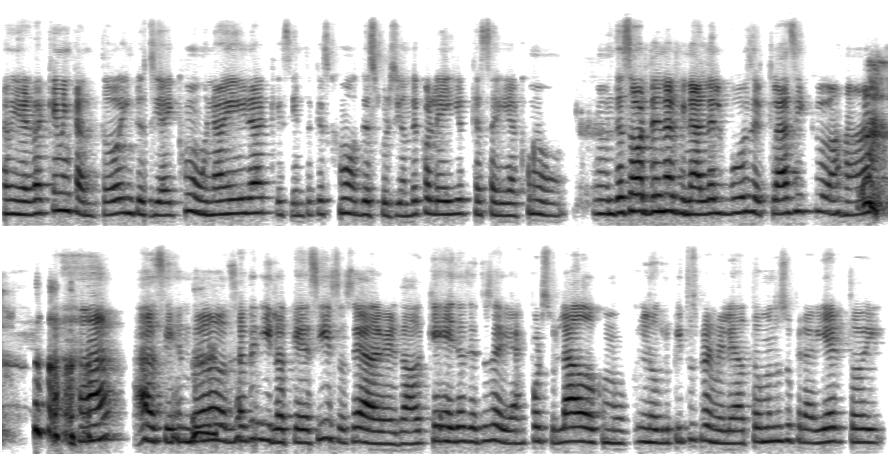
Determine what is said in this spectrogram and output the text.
A mí, verdad que me encantó, inclusive hay como una ira que siento que es como de excursión de colegio, que hasta como un desorden al final del bus, el clásico, ajá, ajá, haciendo y lo que decís, o sea, de verdad que ellas ya se viaje por su lado, como en los grupitos, pero en realidad todo el mundo súper abierto y,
